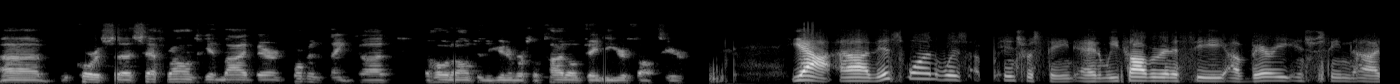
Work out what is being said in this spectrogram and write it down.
Uh, of course, uh, Seth Rollins getting by Baron Corbin, thank God, to hold on to the Universal title. JD, your thoughts here? Yeah, uh, this one was interesting, and we thought we were going to see a very interesting uh,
